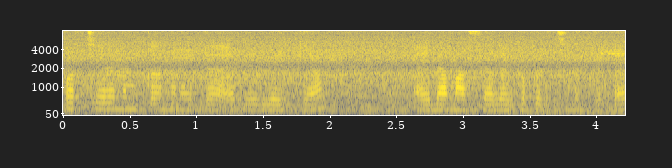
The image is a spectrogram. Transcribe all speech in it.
കുറച്ച് നേരം നമുക്ക് അങ്ങനെ ഇട്ട് അതിൽ വയ്ക്കാം അതിൽ ആ മസാലയൊക്കെ പിടിച്ച് നിൽക്കട്ടെ.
